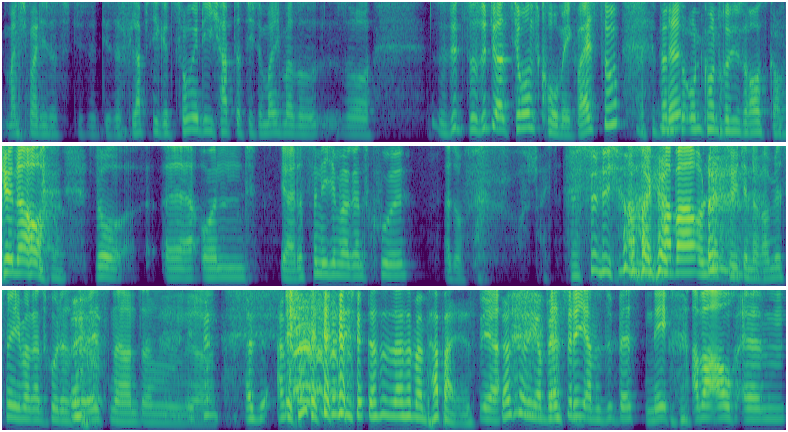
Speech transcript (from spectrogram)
manchmal dieses, diese, diese flapsige Zunge, die ich habe, dass ich so manchmal so, so so Situationskomik, weißt du? Also, wenn Ne? so unkontrolliert rauskommt. Genau. So, äh, und ja, das finde ich immer ganz cool. Also. Das finde ich immer mein ganz Papa und natürlich den Raum. Das finde ich immer ganz cool, dass es so ist. Ne? Und, ähm, ja. Also am coolsten finde ich, dass es also mein Papa ist. Ja, Das finde ich am Das besten. finde ich am besten. Nee, aber auch, ähm,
